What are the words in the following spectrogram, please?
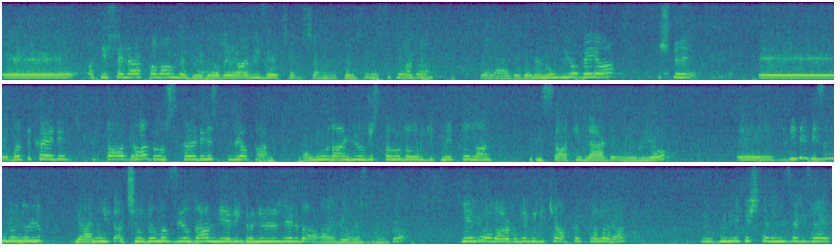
E, ateşeler falan da geliyor veya vize çalışanları konsolosluklardan genelde gelen oluyor veya işte e, Batı Karadeniz, daha, daha doğrusu Karadeniz turu yapan, yani buradan Gürcistan'a doğru gitmekte olan misafirler de uğruyor. Ee, bir de bizim gönüllü yani ilk açıldığımız yıldan beri gönüllüleri de ağırlıyoruz burada. Geliyorlar burada bir iki hafta kalarak e, günlük işlerimizde bize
